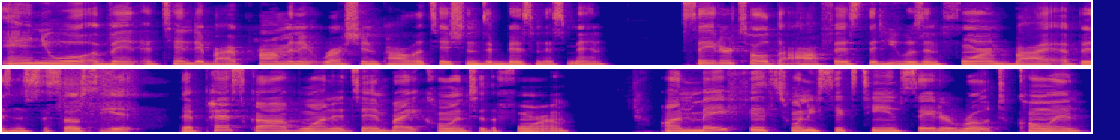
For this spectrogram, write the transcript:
annual event attended by prominent Russian politicians and businessmen. Sater told the office that he was informed by a business associate that Peskov wanted to invite Cohen to the forum. On May 5th, 2016, Sater wrote to Cohen,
